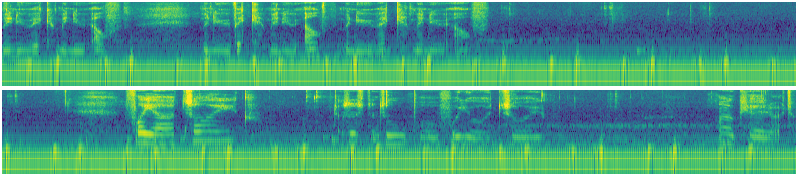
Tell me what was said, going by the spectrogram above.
Menü weg, Menü auf. Menü weg, Menü auf, Menü weg, Menü auf. Feuerzeug. Das ist ein super Feuerzeug. Okay, Leute.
